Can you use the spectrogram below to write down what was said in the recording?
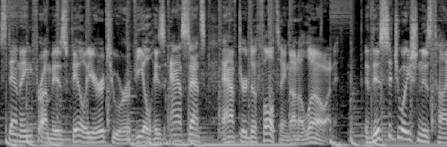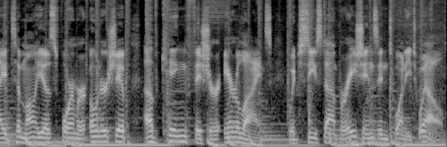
stemming from his failure to reveal his assets after defaulting on a loan. This situation is tied to Mallya's former ownership of Kingfisher Airlines, which ceased operations in 2012.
